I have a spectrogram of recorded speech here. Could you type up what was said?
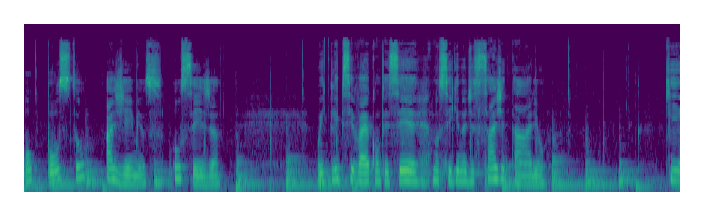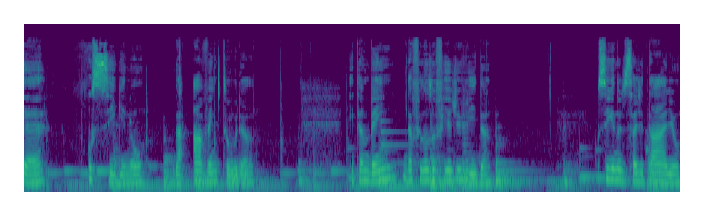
oposto a Gêmeos, ou seja, o eclipse vai acontecer no signo de Sagitário, que é o signo da aventura e também da filosofia de vida. O signo de Sagitário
